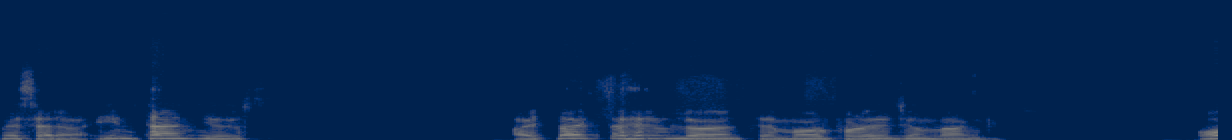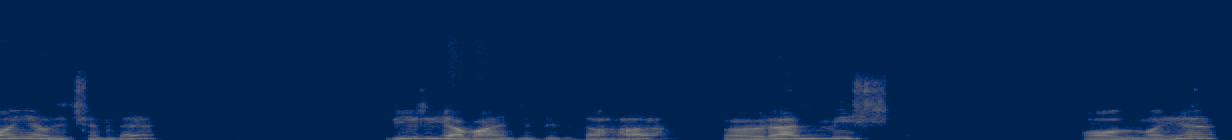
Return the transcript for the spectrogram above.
Mesela in 10 years I'd like to have learned a more foreign language. 10 yıl içinde bir yabancı dil daha öğrenmiş olmayı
